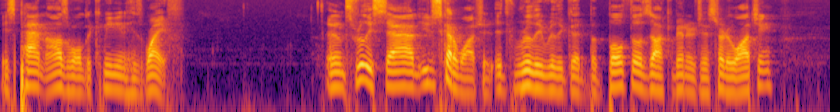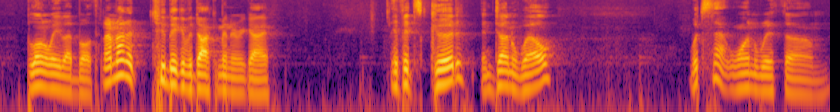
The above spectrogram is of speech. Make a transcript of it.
is Patton Oswalt, the comedian, his wife. And it's really sad. You just got to watch it. It's really, really good. But both those documentaries I started watching, blown away by both. And I'm not a, too big of a documentary guy. If it's good and done well, what's that one with um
